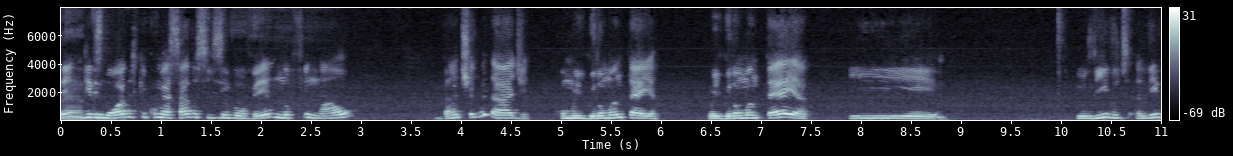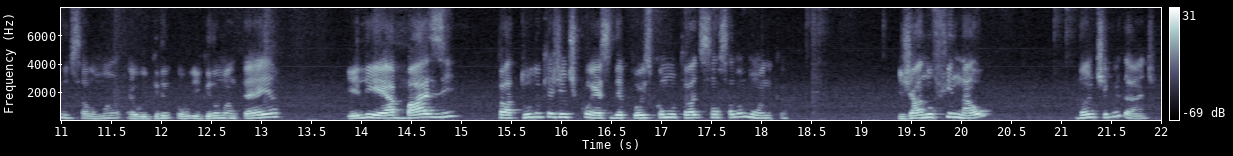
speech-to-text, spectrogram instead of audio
Tem é, grimórios que começaram a se desenvolver no final da antiguidade, como o Higromanteia. O Higromanteia e, e o livro, o livro de Salomão, é o, o Higromanteia, ele é a base para tudo que a gente conhece depois como tradição salomônica. Já no final da antiguidade.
